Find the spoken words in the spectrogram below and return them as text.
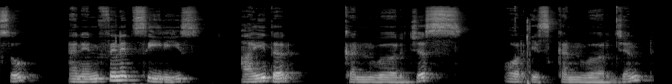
So an infinite series either converges or is convergent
